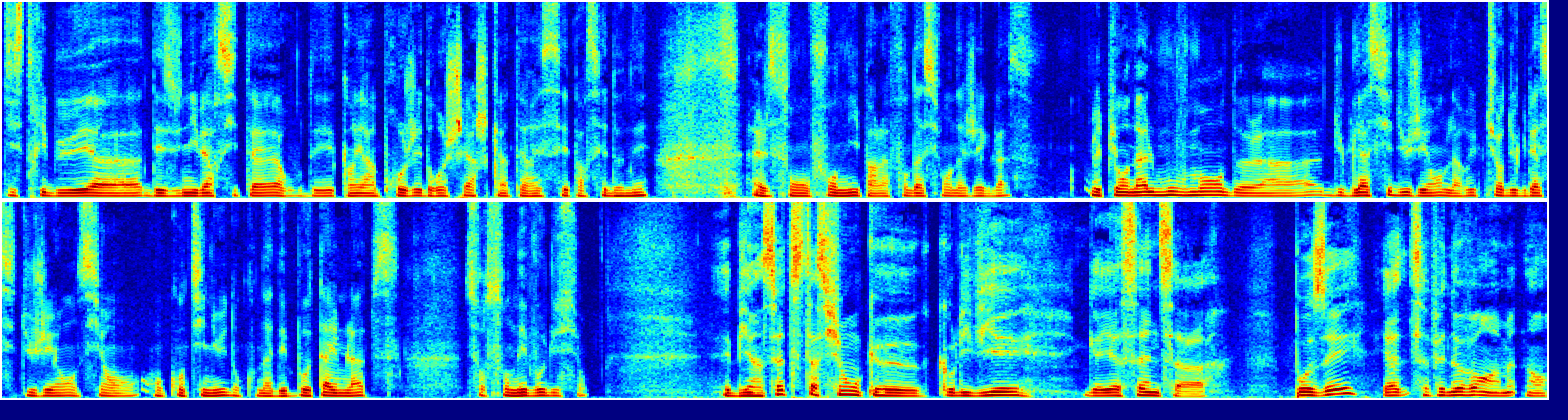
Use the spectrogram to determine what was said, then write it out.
distribués à des universitaires ou des, quand il y a un projet de recherche qui est intéressé par ces données, elles sont fournies par la Fondation Neige et Glace. Et puis on a le mouvement du glacier du géant, de la rupture du glacier du géant aussi en, continu. Donc on a des beaux time-lapse sur son évolution. Eh bien, cette station que qu'Olivier Gaillassens a posée, ça fait 9 ans hein, maintenant.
